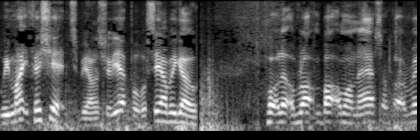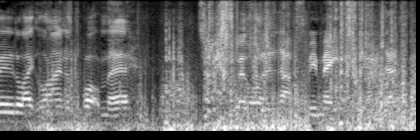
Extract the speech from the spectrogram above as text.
we might fish it, to be honest with you, but we'll see how we go. Put a little rotten bottom on there, so I've got a really light line at the bottom there. To be swiveling and that's me mate doing then.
